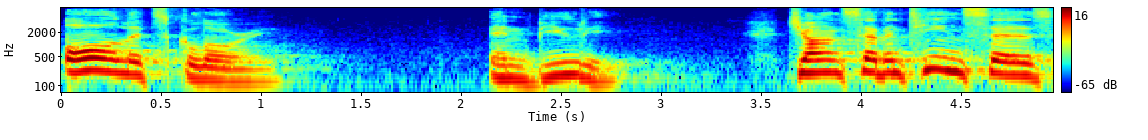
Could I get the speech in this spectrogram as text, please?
all its glory and beauty. John 17 says,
